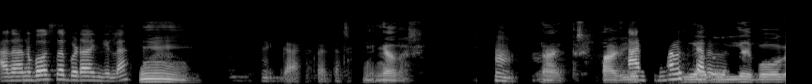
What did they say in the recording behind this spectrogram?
ಅದ ಅನುಭವ್ಸ ಬಿಡಂಗಿಲ್ಲ. ಹ್ಮ್. ಹಿಂಗದರಿ. ಆಯ್ತ್ರಿ. ಆಗ್ಲಿ. ಭೋಗ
